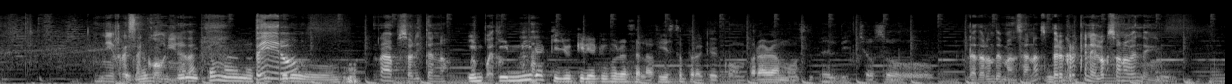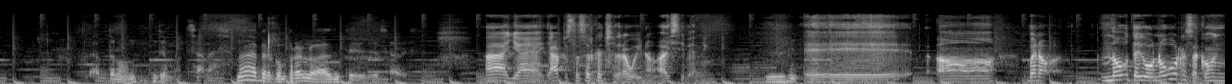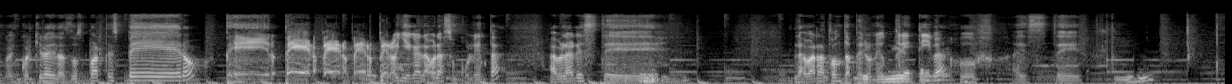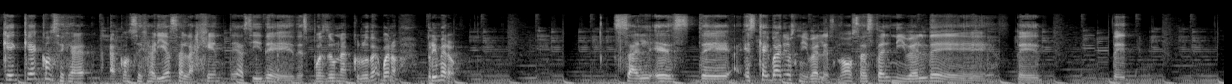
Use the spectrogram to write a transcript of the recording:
ni resacón ni nada. pero. Ah, pues ahorita no. y, y, mira que yo quería que fueras a la fiesta para que compráramos el dichoso. Ladrón de manzanas. Pero creo que en el Oxxo no venden. Ladrón de manzanas. Nada, pero comprarlo antes, ya sabes. Ah, ya, ya. Ah, pues está cerca de Chedraui, ¿no? Ahí sí venden. eh, ah, bueno, no, te digo, no hubo resacón en, cualquiera de las dos partes, pero, pero, pero, pero, pero, pero llega la hora suculenta. Hablar este. La barra tonta pero nutritiva. Uf, este. ¿Qué, qué aconsejarías a la gente así de después de una cruda? Bueno, primero, sal, este, es que hay varios niveles, ¿no? O sea, está el nivel de, de, de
